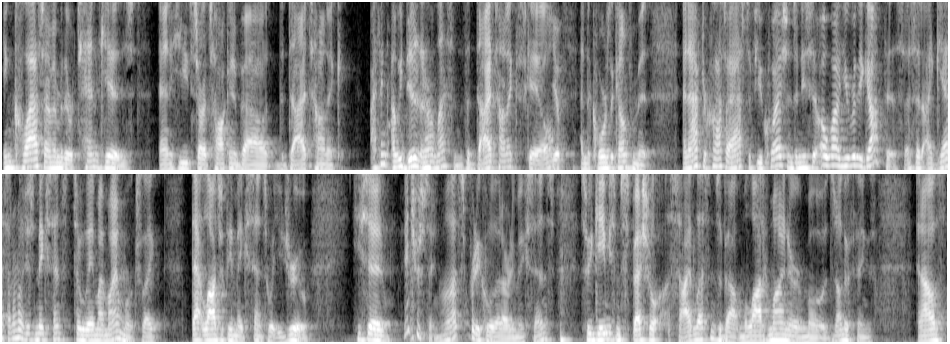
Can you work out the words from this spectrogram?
in class, I remember there were ten kids, and he started talking about the diatonic. I think uh, we did it in our lessons, the diatonic scale Yep. and the chords that come from it. And after class, I asked a few questions, and he said, "Oh wow, you really got this." I said, "I guess I don't know. It just makes sense to the way my mind works. Like that logically makes sense what you drew." He said, "Interesting. Well, that's pretty cool. That already makes sense." So he gave me some special side lessons about melodic minor modes and other things, and I was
